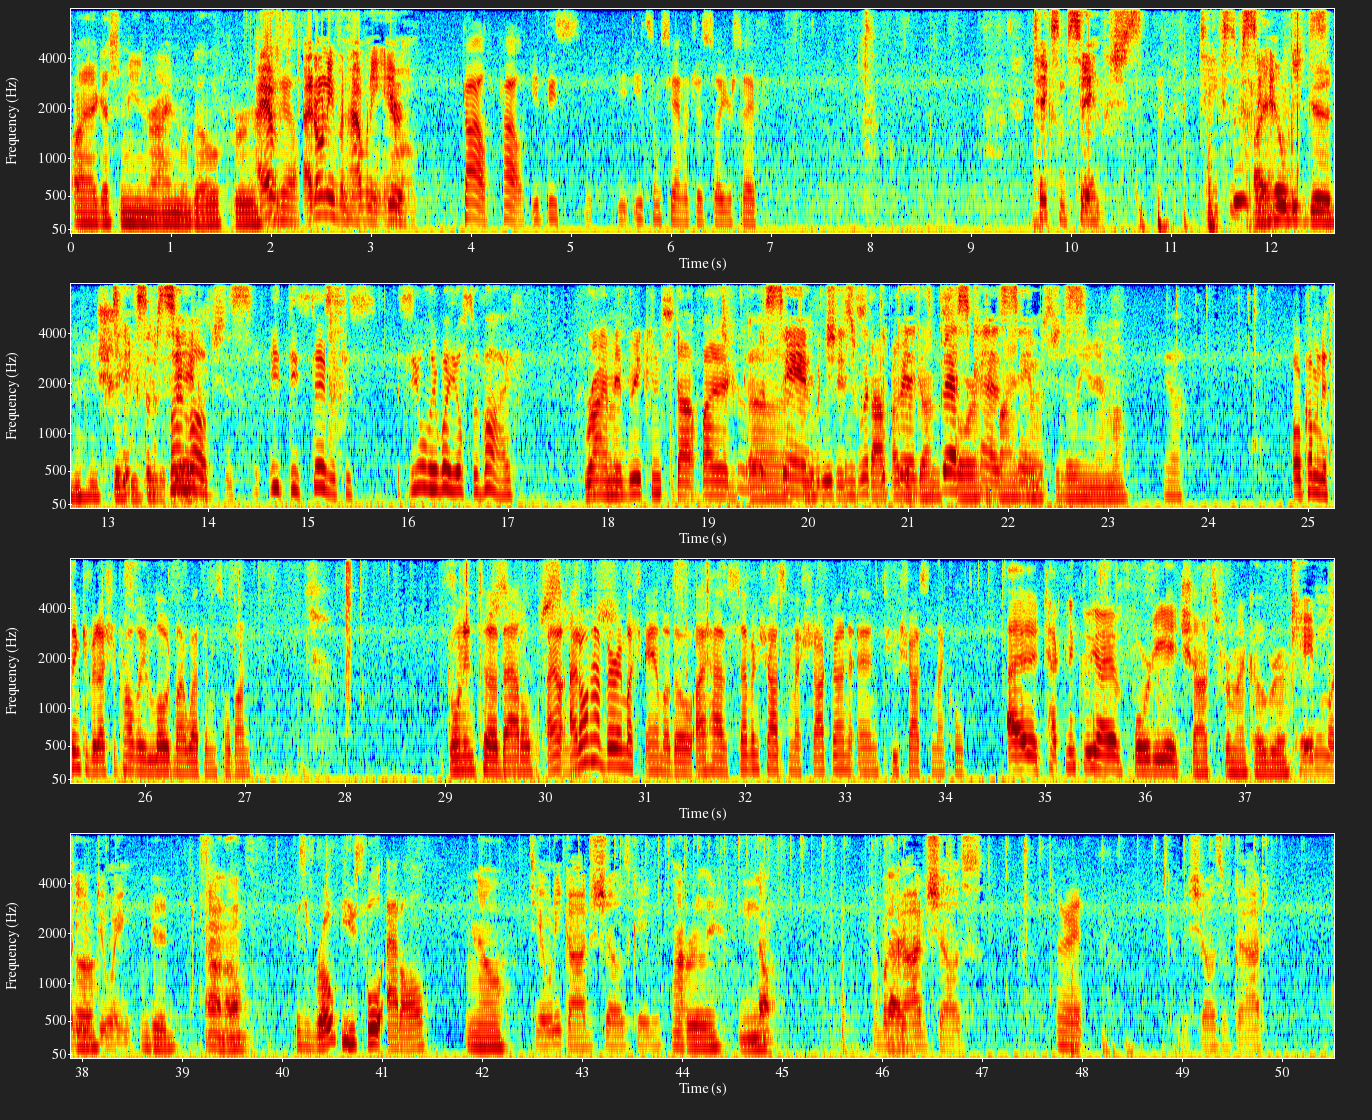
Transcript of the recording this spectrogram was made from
Alright, I guess me and Ryan will go for. I have. Yeah. I don't even have any Here. ammo. Kyle, Kyle, eat these. Eat, eat some sandwiches so you're safe. Take some sandwiches. Take some sandwiches. he'll be good. He should Take be some good. My love. sandwiches. Eat these sandwiches. It's the only way you'll survive. Ryan, maybe we can stop by a. Two Uh, the sandwiches maybe we can with the by be- the gun the best store kind and of find more sandwiches. civilian ammo. Yeah. Oh, coming to think of it, I should probably load my weapons. Hold on. Going into battle. I, I don't have very much ammo though. I have seven shots in my shotgun and two shots in my Colt. I technically I have 48 shots for my Cobra. Caden, what are you doing? I'm good. I don't know. Is rope useful at all? No, Do you have any god shells, Caden? not really. No. How about Sorry. god shells? All right. Any shells of God?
